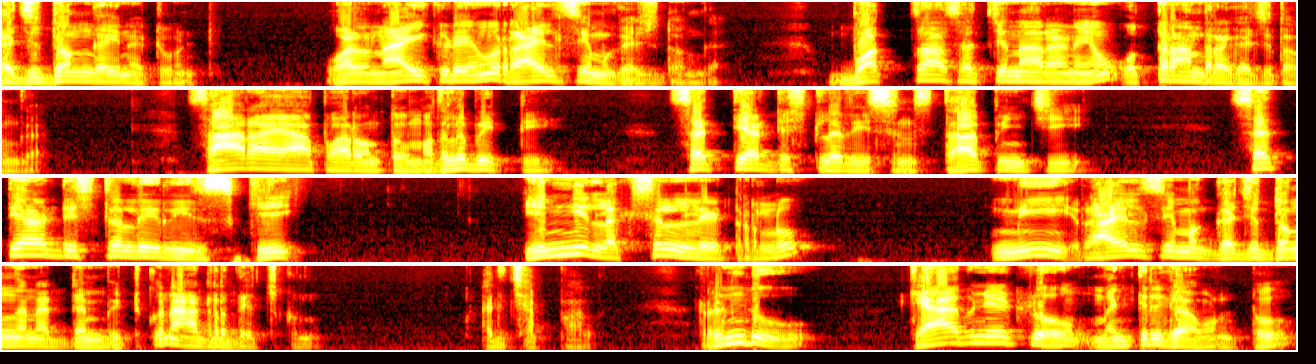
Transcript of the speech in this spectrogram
గజ దొంగ అయినటువంటి వాళ్ళ నాయకుడేమో రాయలసీమ గజ దొంగ బొత్స సత్యనారాయణ ఏమో ఉత్తరాంధ్ర గజ దొంగ. సారా వ్యాపారంతో మొదలుపెట్టి సత్య డిస్టిలరీస్ని స్థాపించి సత్య డిస్టిలరీస్కి ఎన్ని లక్షల లీటర్లు మీ రాయలసీమ గజ దొంగని అడ్డం పెట్టుకుని ఆర్డర్ తెచ్చుకున్నాం. అది చెప్పాలి. రెండు క్యాబినెట్లో మంత్రిగా ఉంటూ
